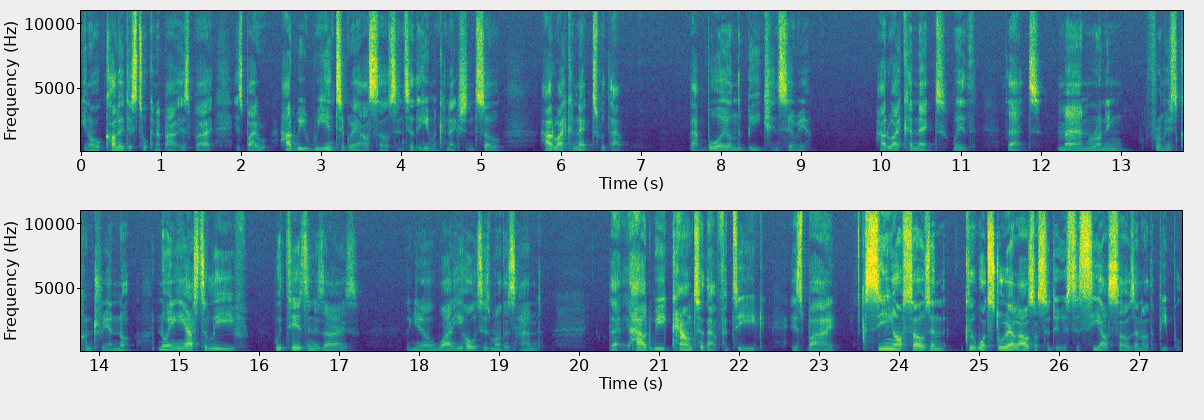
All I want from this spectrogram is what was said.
you know, what Khaled is talking about is by is by how do we reintegrate ourselves into the human connection. So, how do I connect with that that boy on the beach in Syria? How do I connect with that man running from his country and not knowing he has to leave with tears in his eyes, you know, while he holds his mother's hand. That how do we counter that fatigue is by seeing ourselves in because what story allows us to do is to see ourselves in other people.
